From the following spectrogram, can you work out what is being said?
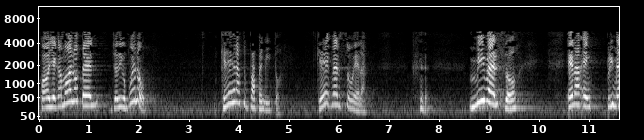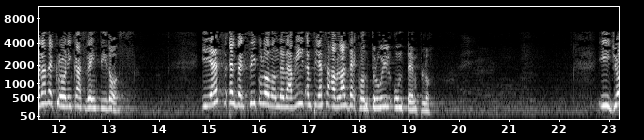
Cuando llegamos al hotel, yo digo, bueno, ¿qué era tu papelito? ¿Qué verso era? Mi verso era en Primera de Crónicas 22. Y es el versículo donde David empieza a hablar de construir un templo. Y yo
